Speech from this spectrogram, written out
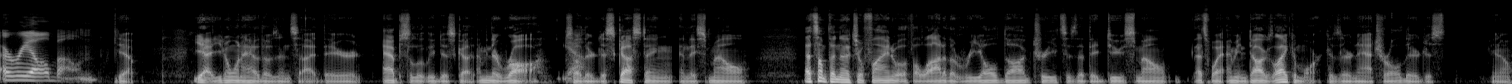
a real bone. Yeah. Yeah, you don't want to have those inside. They're absolutely disgusting. I mean, they're raw, so they're disgusting and they smell. That's something that you'll find with a lot of the real dog treats is that they do smell. That's why I mean dogs like them more because they're natural. They're just you know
